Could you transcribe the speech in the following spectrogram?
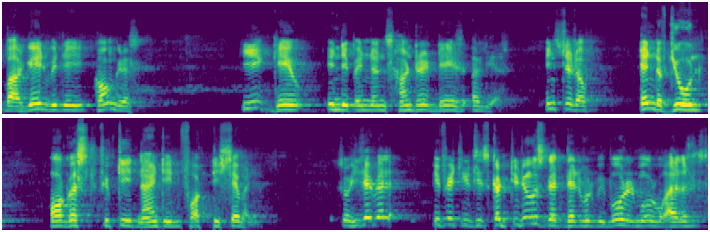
bargained with the Congress. He gave independence 100 days earlier instead of end of June, August 15, 1947. So he said, well, if it, it is continues, that there will be more and more violence.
